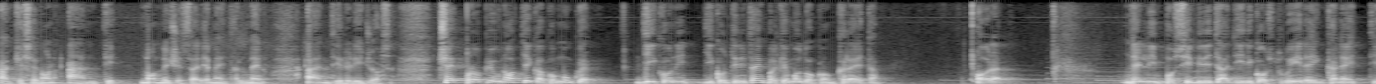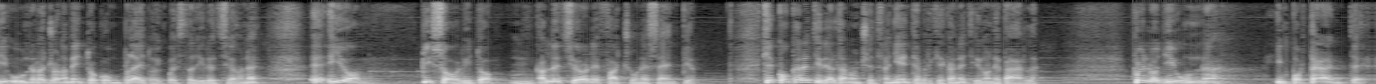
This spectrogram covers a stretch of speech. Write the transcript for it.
anche se non anti, non necessariamente almeno anti-religiosa. C'è proprio un'ottica comunque di, di continuità in qualche modo concreta. Ora, nell'impossibilità di ricostruire in Canetti un ragionamento completo in questa direzione, eh, io di solito a lezione faccio un esempio, che con Canetti in realtà non c'entra niente perché Canetti non ne parla, quello di un importante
